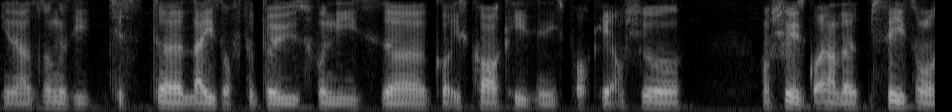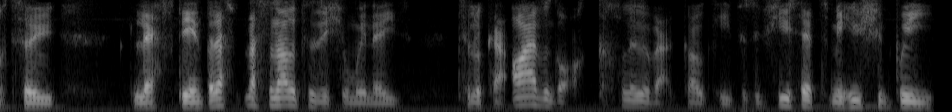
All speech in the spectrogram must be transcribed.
You know, as long as he just uh, lays off the booze when he's uh, got his car keys in his pocket, I'm sure. I'm sure he's got another season or two left in. But that's that's another position we need to look at. I haven't got a clue about goalkeepers. If you said to me, who should we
